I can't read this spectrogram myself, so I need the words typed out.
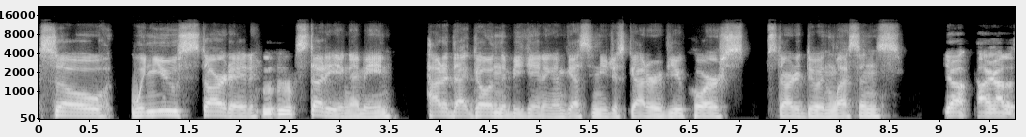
So when you started mm-hmm. studying, I mean, how did that go in the beginning? I'm guessing you just got a review course, started doing lessons. Yeah, I got a,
